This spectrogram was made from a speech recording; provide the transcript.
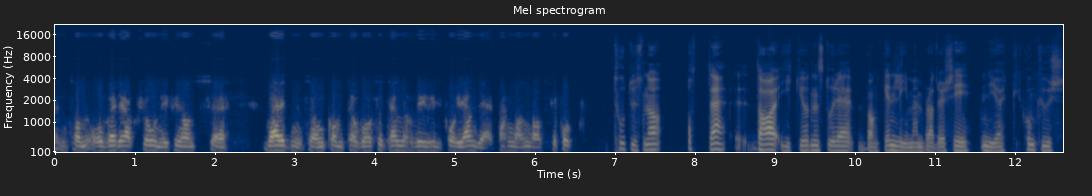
en sånn overreaksjon i finansverden som kom til å gå seg til, og vi vil få igjen de pengene ganske fort. 2008, da gikk jo den store banken Lehman Brothers i New York konkurs.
